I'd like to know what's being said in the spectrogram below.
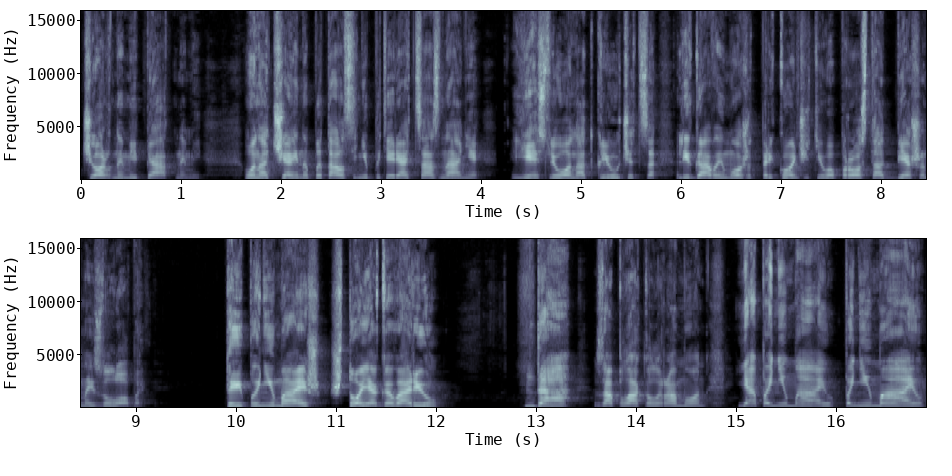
черными пятнами. Он отчаянно пытался не потерять сознание. Если он отключится, легавый может прикончить его просто от бешеной злобы. «Ты понимаешь, что я говорю?» «Да», – заплакал Рамон. «Я понимаю, понимаю».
